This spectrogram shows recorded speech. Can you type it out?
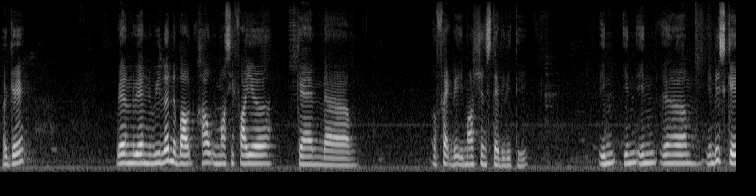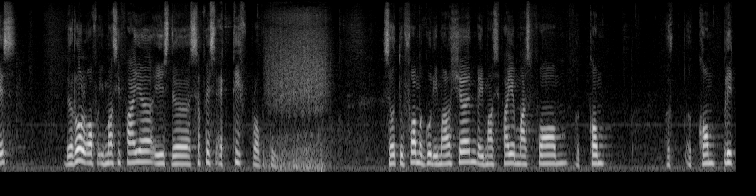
Okay, when when we learn about how emulsifier can um, affect the emulsion stability. In, in, in, um, in this case, the role of emulsifier is the surface active property. So to form a good emulsion, the emulsifier must form a, com a, a complete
